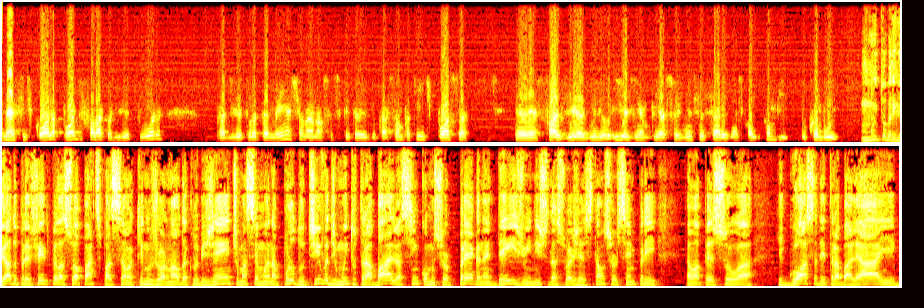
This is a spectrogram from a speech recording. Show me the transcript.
nessa escola pode falar com a diretora, para a diretora também acionar a nossa Secretaria de Educação para que a gente possa é, fazer as melhorias e ampliações necessárias na escola do, Cambi, do Cambuí. Muito obrigado, prefeito, pela sua participação aqui no Jornal da Clube Gente. Uma semana produtiva de muito trabalho, assim como o senhor prega, né? Desde o início da sua gestão, o senhor sempre é uma pessoa que gosta de trabalhar e,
